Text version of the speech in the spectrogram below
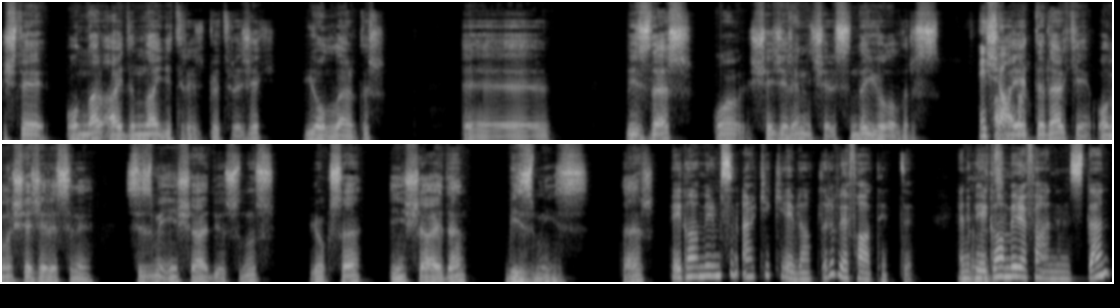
İşte onlar aydınlığa getire, götürecek yollardır. Ee, bizler o şecerenin içerisinde yol alırız. İnşallah. Ayette der ki onun şeceresini siz mi inşa ediyorsunuz yoksa inşa eden biz miyiz der. Peygamberimizin erkek evlatları vefat etti. Yani Evet. Peygamber Efendimiz'den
